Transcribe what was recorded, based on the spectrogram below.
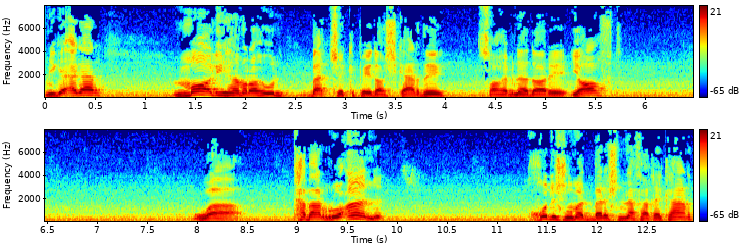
میگه اگر مالی همراه اون بچه که پیداش کرده صاحب نداره یافت و تبرعا خودش اومد برش نفقه کرد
